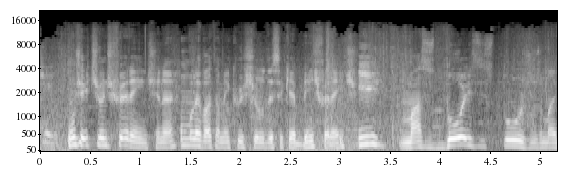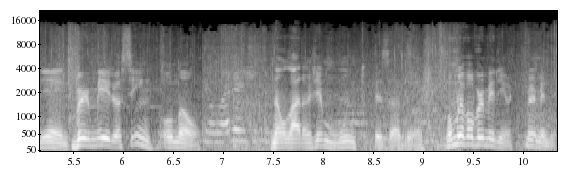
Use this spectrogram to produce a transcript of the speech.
Jeito. um jeitinho diferente, né? Vamos levar também que o estilo desse aqui é bem diferente. E mais dois estojos, Mariane. Vermelho assim ou não? Um laranja também. Não, laranja é muito pesado, eu acho. Vamos levar o vermelhinho aqui. Vermelhinho.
